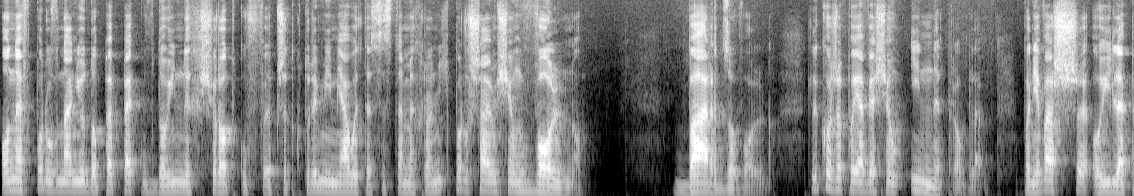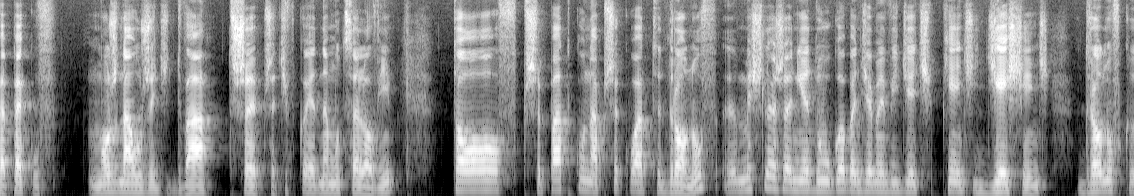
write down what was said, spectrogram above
One w porównaniu do pepeków, do innych środków, y, przed którymi miały te systemy chronić, poruszają się wolno. Bardzo wolno. Tylko, że pojawia się inny problem. Ponieważ y, o ile pepeków można użyć 2, 3 przeciwko jednemu celowi, to w przypadku na przykład dronów myślę, że niedługo będziemy widzieć 5-10 dronów k-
